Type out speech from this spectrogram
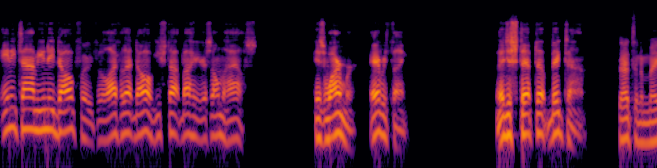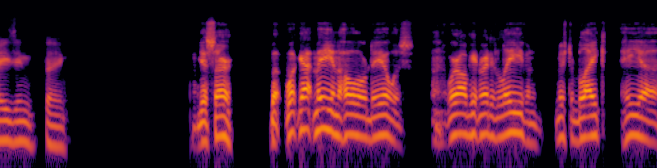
anytime you need dog food for the life of that dog, you stop by here. It's on the house. His wormer, everything. They just stepped up big time. That's an amazing thing. Yes, sir. But what got me in the whole ordeal was we're all getting ready to leave, and Mr. Blake, he uh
